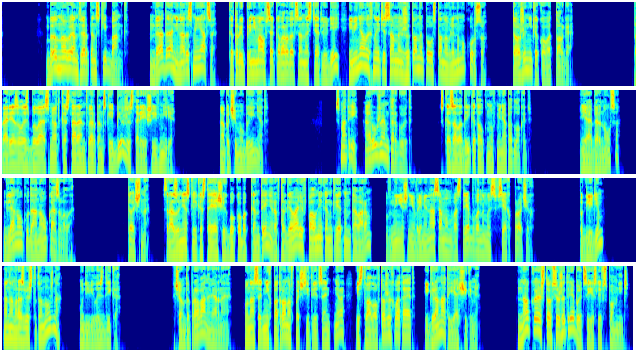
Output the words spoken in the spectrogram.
Был новый антверпенский банк. Да-да, не надо смеяться, который принимал всякого рода ценности от людей и менял их на эти самые жетоны по установленному курсу. Тоже никакого торга. Прорезалась былая сметка старой антверпенской биржи, старейшей в мире. А почему бы и нет? «Смотри, оружием торгуют», — сказала Дрика, толкнув меня под локоть. Я обернулся, глянул, куда она указывала. Точно, сразу несколько стоящих бок о бок контейнеров торговали вполне конкретным товаром, в нынешние времена самым востребованным из всех прочих. «Поглядим? А нам разве что-то нужно?» — удивилась Дрика. «В чем-то права, наверное. У нас одних патронов почти три центнера, и стволов тоже хватает, и гранаты ящиками. Но кое-что все же требуется, если вспомнить.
